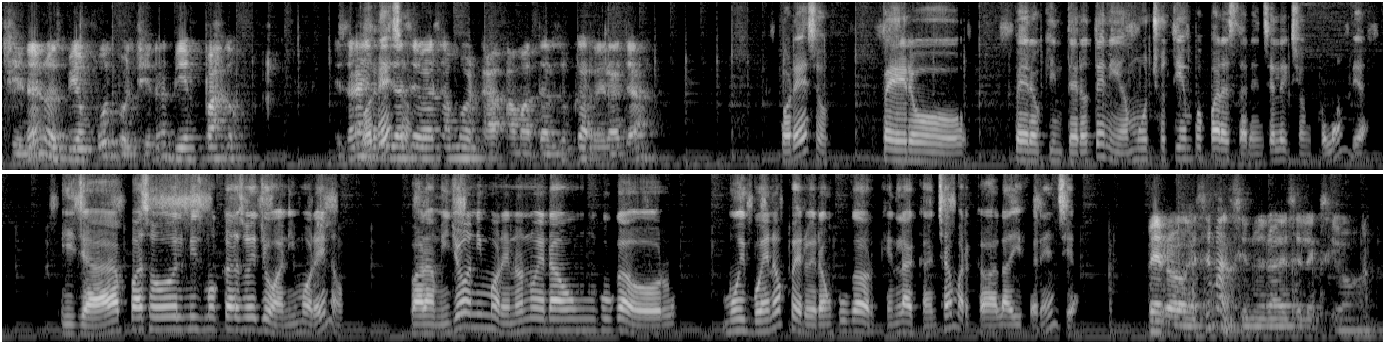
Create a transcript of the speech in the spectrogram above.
China no es bien fútbol, China es bien pago. Esa gente ya se va a, a matar su carrera ya por eso. Pero, pero Quintero tenía mucho tiempo para estar en Selección Colombia. Y ya pasó el mismo caso de Giovanni Moreno. Para mí Giovanni Moreno no era un jugador muy bueno, pero era un jugador que en la cancha marcaba la diferencia. Pero ese man sí no era de selección.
